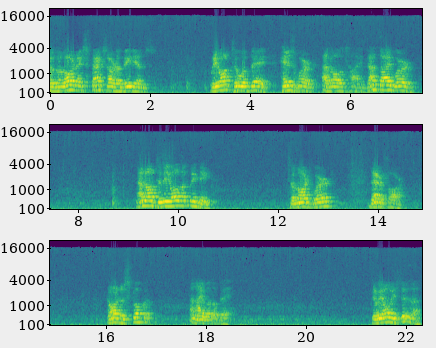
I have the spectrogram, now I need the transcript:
So the Lord expects our obedience. We ought to obey His word at all times. That's thy word. That ought to be all that we need. The Lord's word. Therefore, God has spoken, and I will obey. Do we always do that?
